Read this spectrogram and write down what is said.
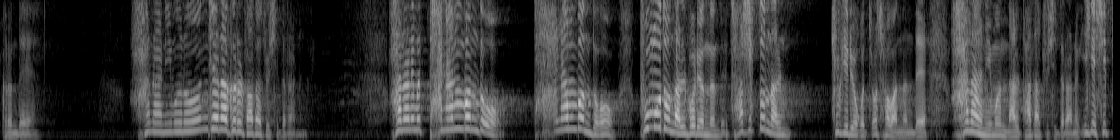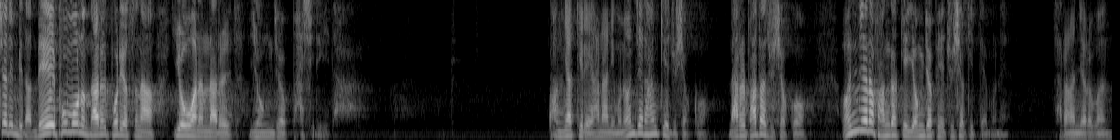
그런데 하나님은 언제나 그를 받아주시더라는 거예요. 하나님은 단 한 번도, 단 한 번도 부모도 날 버렸는데 자식도 날 죽이려고 쫓아왔는데 하나님은 날 받아주시더라는 이게 10절입니다. 내 부모는 나를 버렸으나 여호와는 나를 영접하시리이다. 광야길에 하나님은 언제나 함께 해주셨고 나를 받아주셨고 언제나 반갑게 영접해 주셨기 때문에 사랑하는 여러분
